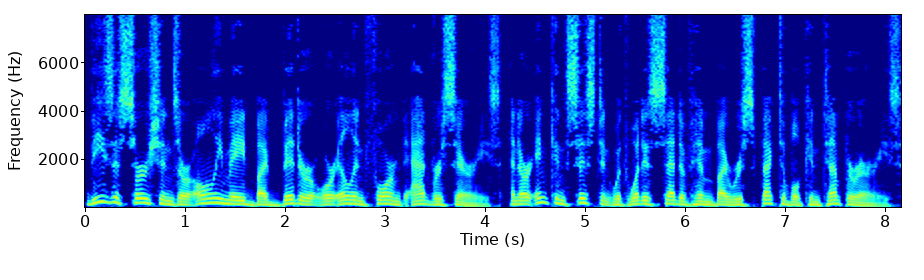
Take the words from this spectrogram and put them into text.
These assertions are only made by bitter or ill-informed adversaries, and are inconsistent with what is said of him by respectable contemporaries.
